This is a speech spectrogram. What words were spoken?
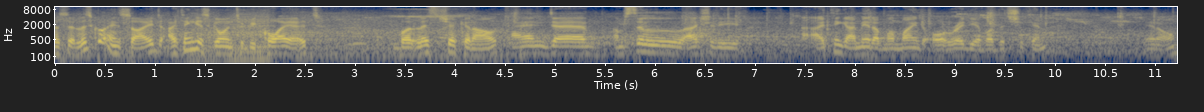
That's it. Let's go inside. I think it's going to be quiet, but let's check it out. And uh, I'm still actually, I think I made up my mind already about the chicken, you know.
